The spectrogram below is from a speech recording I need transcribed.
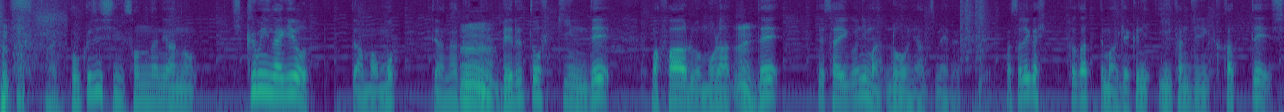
僕自身そんなにあの低めに投げようってあんま思ってはなくて、うん。ベルト付近で、まあ、ファールをもらって、うんで最後にまあローに集めるっていう、まあ、それが引っかかって、まあ、逆にいい感じにかかってし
